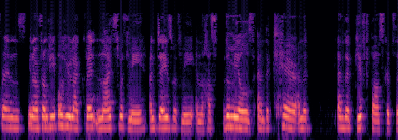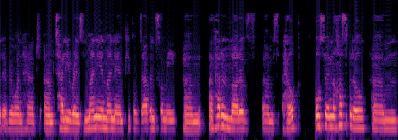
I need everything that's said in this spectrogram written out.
friends, you know, from people who like spent nights with me and days with me in the hospital, the meals and the care and the and the gift baskets that everyone had. Um, Tally raised money in my name. People davened for me. Um, I've had a lot of um, help also in the hospital, um,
